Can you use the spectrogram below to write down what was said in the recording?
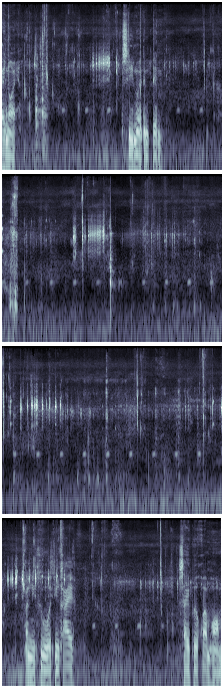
ข่หน่อยสี่หน่วยเต็มๆอันนี้คือหัวชิงไข่ใส่เพื่อความหอม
